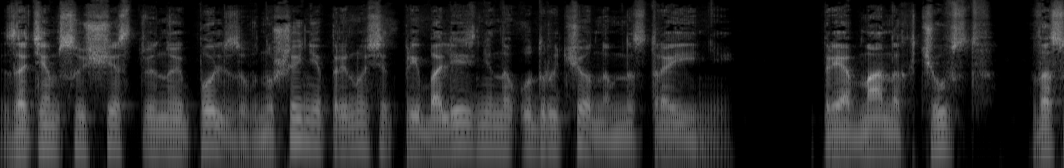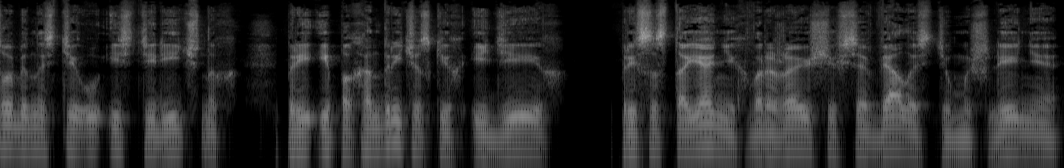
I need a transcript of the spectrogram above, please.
Затем существенную пользу внушение приносит при болезненно удрученном настроении, при обманах чувств, в особенности у истеричных, при ипохондрических идеях, при состояниях, выражающихся вялостью мышления,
